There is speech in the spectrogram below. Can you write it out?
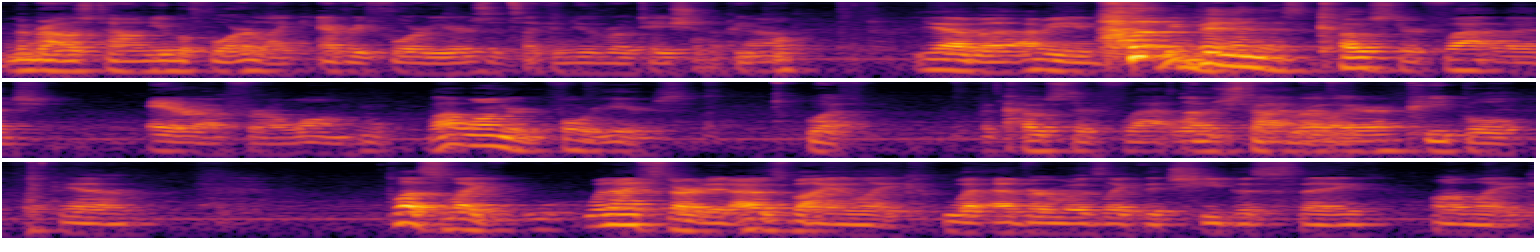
Remember I was telling you before, like every four years it's like a new rotation of people. Yeah, but I mean, We've been in this coaster flat ledge era for a long, a lot longer than four years. What? The coaster flat ledge I'm just talking flat about rail era. like people. yeah. Plus, like when I started, I was buying like whatever was like the cheapest thing on like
